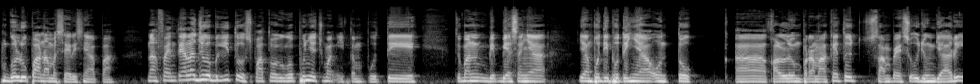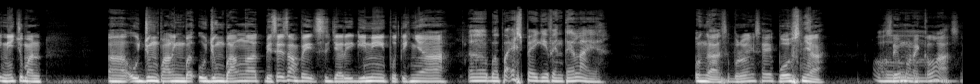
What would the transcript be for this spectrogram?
Gue lupa nama seriesnya apa. Nah Ventela juga begitu, sepatu gue punya cuman hitam putih, cuman bi biasanya yang putih-putihnya untuk uh, kalau lu pernah pakai tuh sampai seujung jari ini cuman uh, ujung paling ba ujung banget, biasanya sampai sejari gini putihnya. Uh, Bapak SPG Ventela ya? Oh enggak, sebelumnya saya bosnya. Oh. Saya mau naik oh. kelas.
